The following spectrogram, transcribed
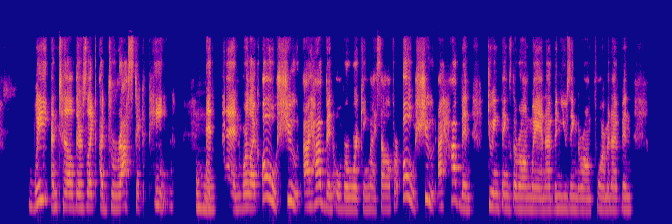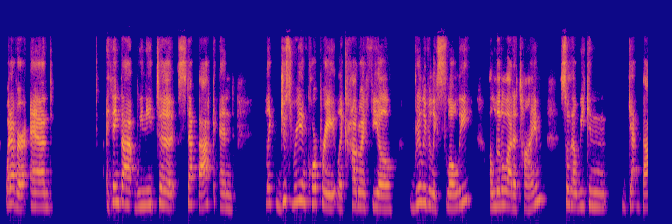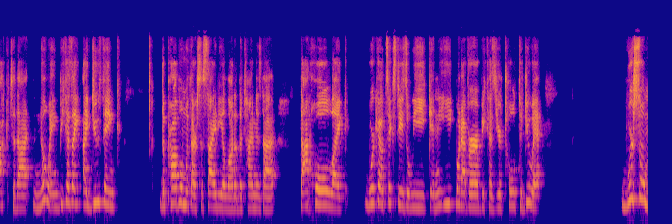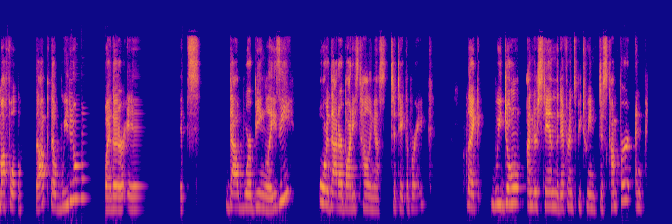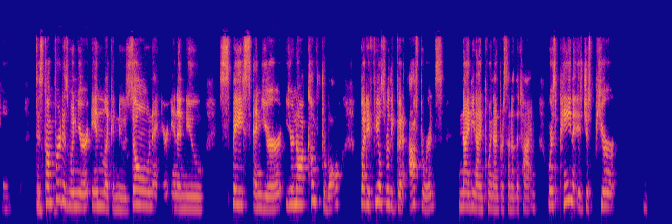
wait until there's like a drastic pain mm-hmm. and then we're like oh shoot i have been overworking myself or oh shoot i have been doing things the wrong way and i've been using the wrong form and i've been whatever and I think that we need to step back and like just reincorporate like how do I feel really really slowly a little at a time so that we can get back to that knowing because I I do think the problem with our society a lot of the time is that that whole like work out 6 days a week and eat whatever because you're told to do it we're so muffled up that we don't whether it's that we're being lazy or that our body's telling us to take a break. Like we don't understand the difference between discomfort and pain. Mm-hmm. discomfort is when you're in like a new zone and you're in a new space and you're you're not comfortable but it feels really good afterwards 99.9% of the time. Whereas pain is just pure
